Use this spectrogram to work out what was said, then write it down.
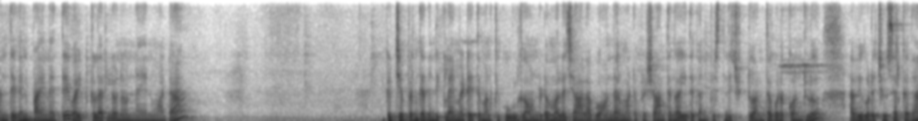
అంతేగాని పైన అయితే వైట్ కలర్లోనే ఉన్నాయన్నమాట. ఇక్కడ చెప్పాను కదండి క్లైమేట్ అయితే మనకి కూల్గా ఉండడం వల్ల చాలా బాగుందన్నమాట. ప్రశాంతంగా అయితే కనిపిస్తుంది. చుట్టూ అంతా కూడా కొండలు అవి కూడా చూసారు కదా.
